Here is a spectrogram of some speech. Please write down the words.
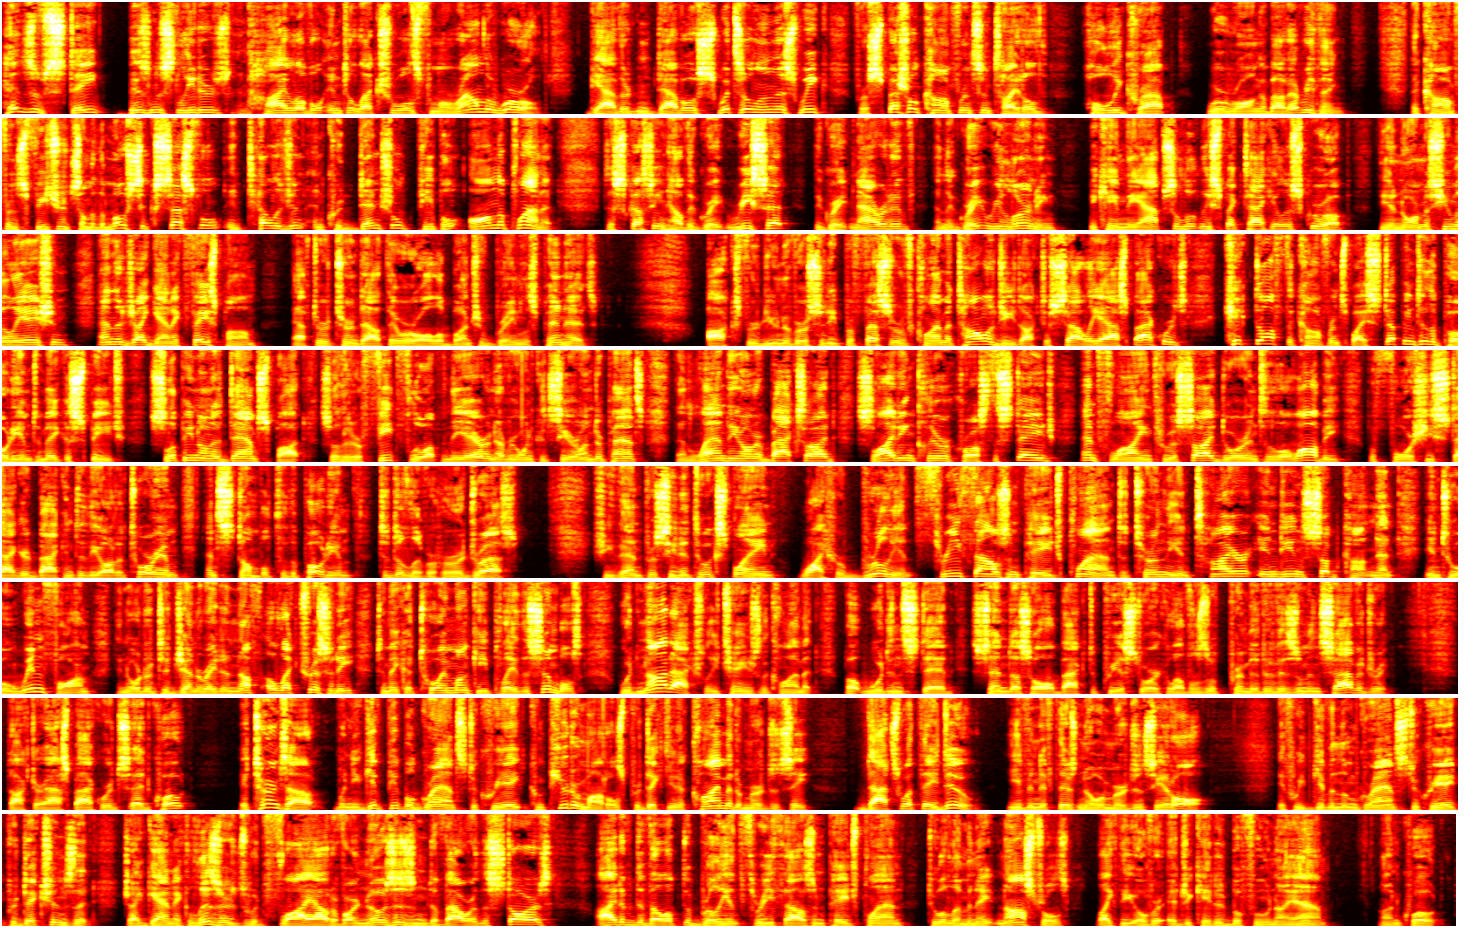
Heads of state, business leaders, and high level intellectuals from around the world gathered in Davos, Switzerland this week for a special conference entitled Holy Crap, We're Wrong About Everything. The conference featured some of the most successful, intelligent, and credentialed people on the planet discussing how the Great Reset, the Great Narrative, and the Great Relearning became the absolutely spectacular screw up, the enormous humiliation, and the gigantic facepalm after it turned out they were all a bunch of brainless pinheads. Oxford University professor of climatology, Dr. Sally Ass Backwards, kicked off the conference by stepping to the podium to make a speech, slipping on a damp spot so that her feet flew up in the air and everyone could see her underpants, then landing on her backside, sliding clear across the stage, and flying through a side door into the lobby before she staggered back into the auditorium and stumbled to the podium to deliver her address. She then proceeded to explain why her brilliant 3,000 page plan to turn the entire Indian subcontinent into a wind farm in order to generate enough electricity to make a toy monkey play the cymbals would not actually change the climate, but would instead send us all back to prehistoric levels of primitivism and savagery. Dr. Assbackward said, quote, it turns out when you give people grants to create computer models predicting a climate emergency, that's what they do, even if there's no emergency at all. If we'd given them grants to create predictions that gigantic lizards would fly out of our noses and devour the stars, I'd have developed a brilliant 3,000 page plan to eliminate nostrils like the overeducated buffoon I am. Unquote.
